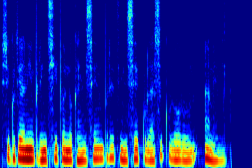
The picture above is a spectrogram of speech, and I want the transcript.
sic ut erat in principio, nunc et semper, et in saecula saeculorum. Amen.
